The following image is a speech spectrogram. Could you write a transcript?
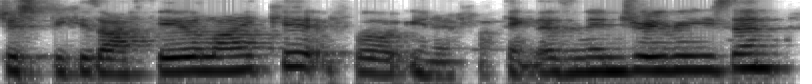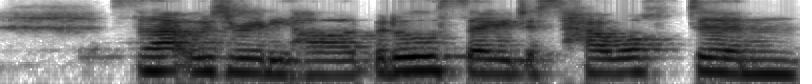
just because I feel like it for, you know, if I think there's an injury reason. So that was really hard, but also just how often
